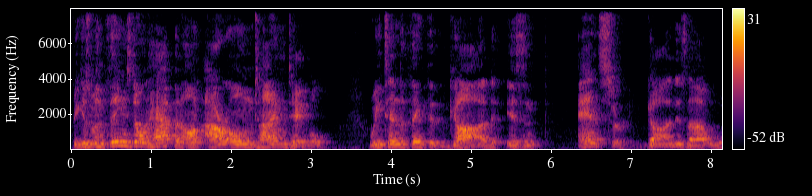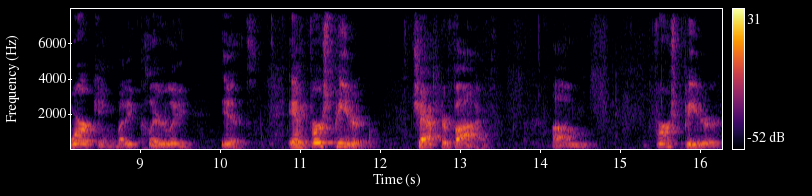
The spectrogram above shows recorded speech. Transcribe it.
Because when things don't happen on our own timetable, we tend to think that God isn't answering. God is not working, but he clearly is. In 1 Peter chapter 5, um, 1 Peter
